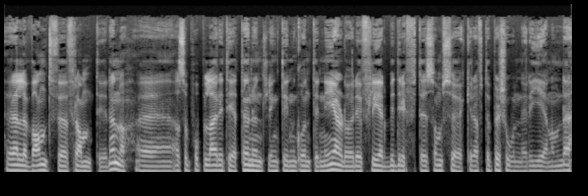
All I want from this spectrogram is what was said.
relevant för framtiden. Då. Eh, alltså populariteten runt LinkedIn går inte ner då. Det är fler bedrifter som söker efter personer genom det.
